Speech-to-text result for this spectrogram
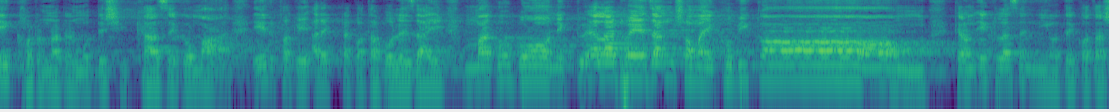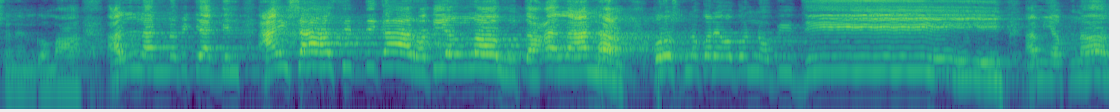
এই ঘটনাটার মধ্যে শিক্ষা আছে গো মা। এর ফাঁকে আরেকটা কথা বলে যাই, মা গো বোন, একটু অ্যালার্ট হয়ে যান সময় খুবই কম। কারণ এখলাসের নিয়তে কথা শোনেন গো মা। আল্লাহ নবীকে একদিন আয়সা সিদ্দিকা রাদিয়াল্লাহু তাআলা আনহা প্রশ্ন করে ও গো নবীজি, আমি আপনার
